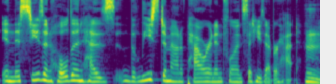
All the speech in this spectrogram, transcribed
in this season, Holden has the least amount of power and influence that he's ever had. Hmm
